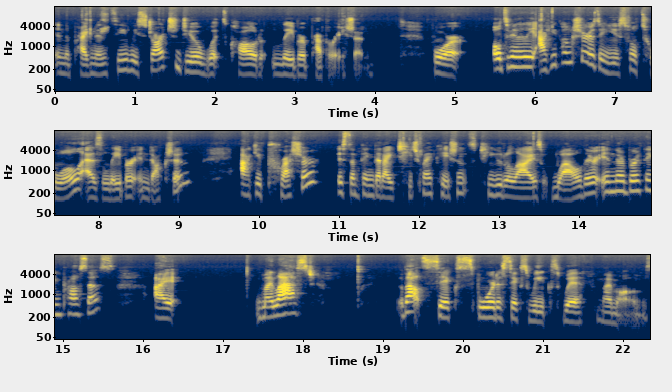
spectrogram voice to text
in the pregnancy, we start to do what's called labor preparation. For ultimately, acupuncture is a useful tool as labor induction. Acupressure is something that I teach my patients to utilize while they're in their birthing process. I my last about six, four to six weeks with my moms,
